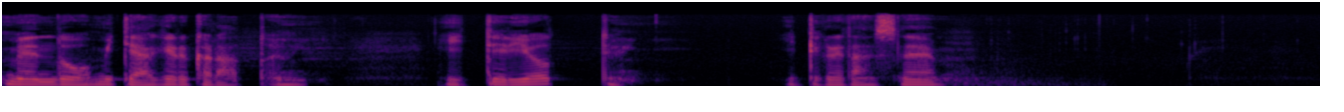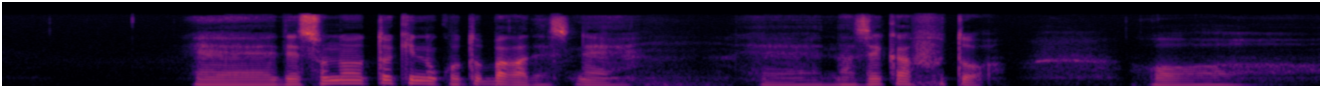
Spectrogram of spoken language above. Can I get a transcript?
面倒を見てあげるからというふうに言ってるよというふうに言ってくれたんですね。えー、で、その時の言葉がですね、えー、なぜかふと、蘇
